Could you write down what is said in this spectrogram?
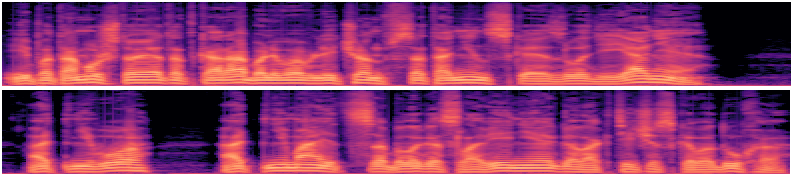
И потому что этот корабль вовлечен в сатанинское злодеяние, от него отнимается благословение галактического духа.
